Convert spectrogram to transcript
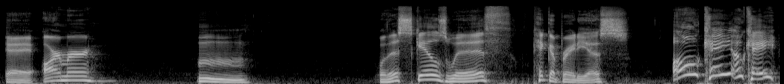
Okay, armor. Hmm. Well, this scales with pickup radius. Okay, okay.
